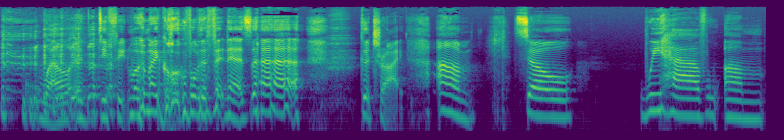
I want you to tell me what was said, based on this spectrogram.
well, it defeat my, my goal for the fitness. Good try. Um, so we have um,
